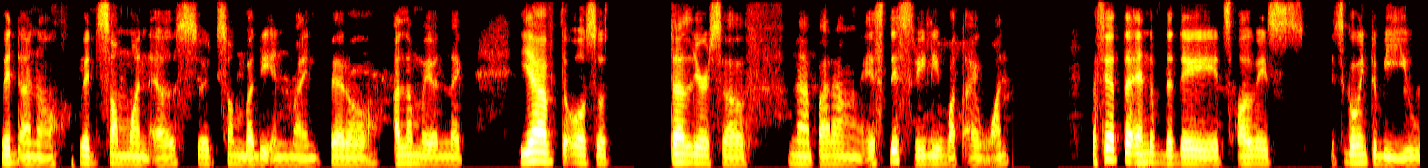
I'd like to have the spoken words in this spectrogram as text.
with ano with someone else with somebody in mind. Pero alam mo yun like you have to also tell yourself na parang is this really what I want? Kasi at the end of the day it's always it's going to be you.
